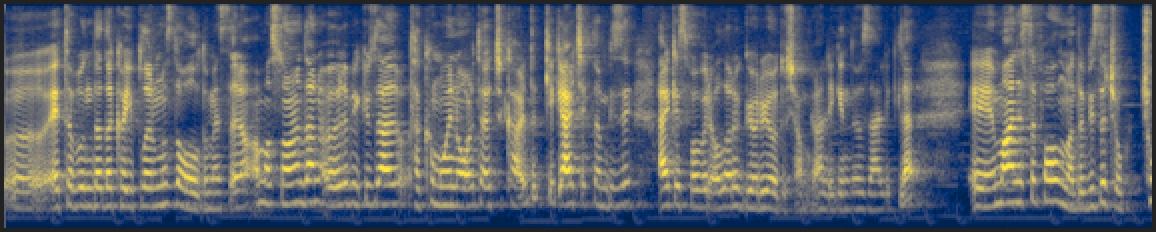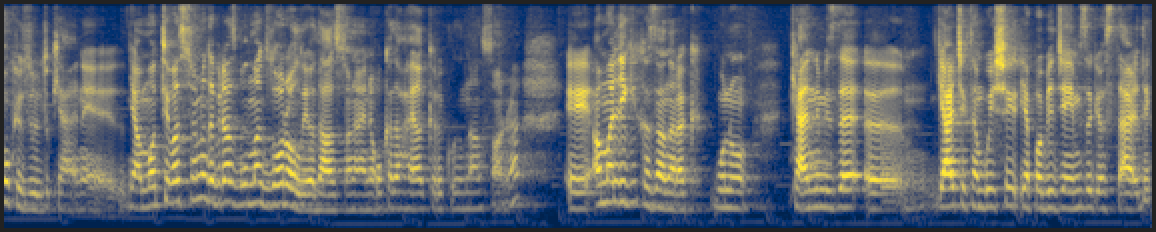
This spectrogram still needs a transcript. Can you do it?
e, etabında da kayıplarımız da oldu mesela. Ama sonradan öyle bir güzel takım oyunu ortaya çıkardık ki gerçekten bizi herkes favori olarak görüyordu Şampiyon Ligi'nde özellikle. E, maalesef olmadı. Biz de çok çok üzüldük yani. Ya motivasyonu da biraz bulmak zor oluyor daha sonra yani o kadar hayal kırıklığından sonra. E, ama ligi kazanarak bunu kendimize e, gerçekten bu işi yapabileceğimizi gösterdik.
